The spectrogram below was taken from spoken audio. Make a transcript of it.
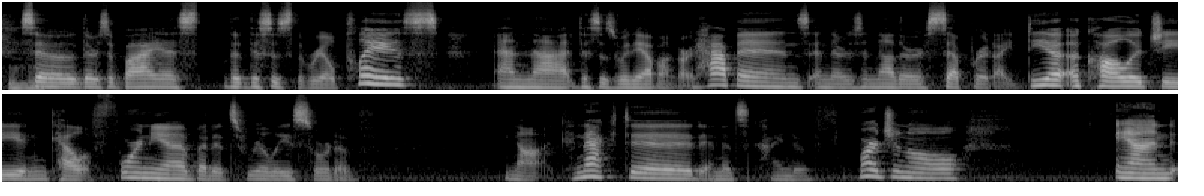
Mm-hmm. So there's a bias that this is the real place and that this is where the avant garde happens. And there's another separate idea ecology in California, but it's really sort of not connected and it's kind of marginal. And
